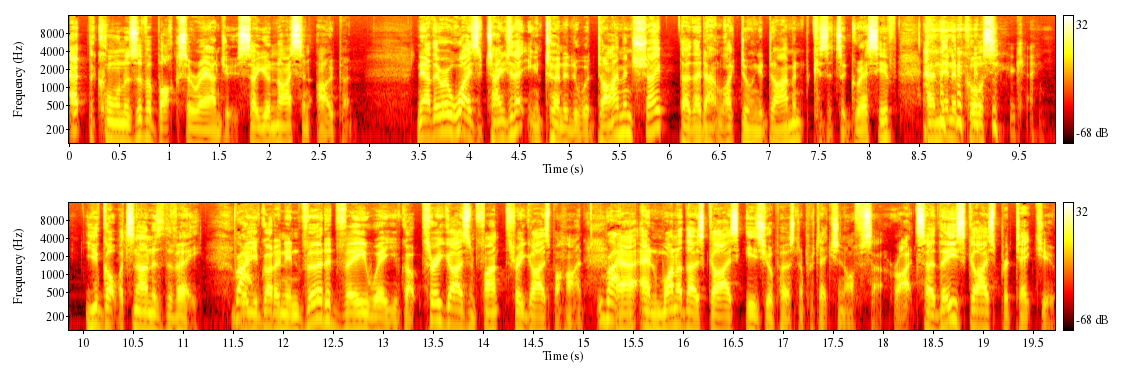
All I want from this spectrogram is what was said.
at the corners of a box around you. So you're nice and open. Now, there are ways of changing that. You can turn it into a diamond shape, though they don't like doing a diamond because it's aggressive. And then, of course, you've got what's known as the V, where you've got an inverted V where you've got three guys in front, three guys behind. Right. Uh, and one of those guys is your personal protection officer, right? So these guys protect you,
